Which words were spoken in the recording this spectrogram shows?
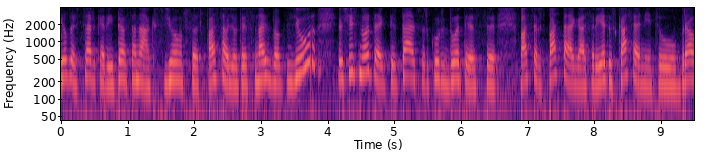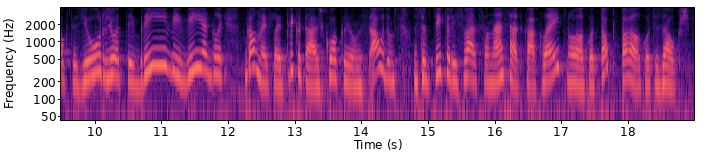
Ilze, es ceru, ka arī tev sanāks šovasar pastāvļoties un aizbraukt uz jūru, jo šis noteikti ir tērps, ar kuru doties eh, vasaras pastaigās, arī iet uz kafejnīcu, braukt uz jūru ļoti brīvi, viegli. Galvenais, lai trikotāžu kokvilnas audums, un starp citu arī svārks vēl nesētu kā kleitu, novelkot topu, pavelkot uz augšu.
